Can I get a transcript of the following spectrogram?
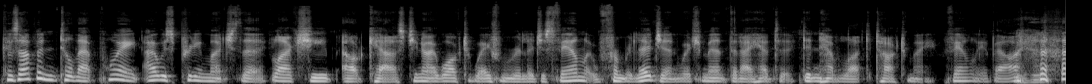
Because mm-hmm. up until that point, I was pretty much the black sheep outcast. You know, I walked away from religious family, from religion, which meant that I had to, didn't have a lot to talk to my family about. Mm-hmm.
